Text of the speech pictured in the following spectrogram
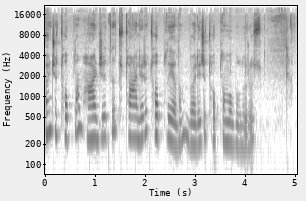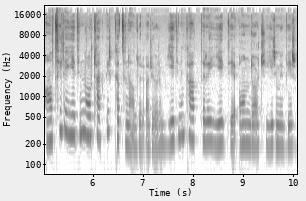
Önce toplam harcadığı tutarları toplayalım. Böylece toplamı buluruz. 6 ile 7'nin ortak bir katını arıyorum. 7'nin katları 7, 14, 21,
